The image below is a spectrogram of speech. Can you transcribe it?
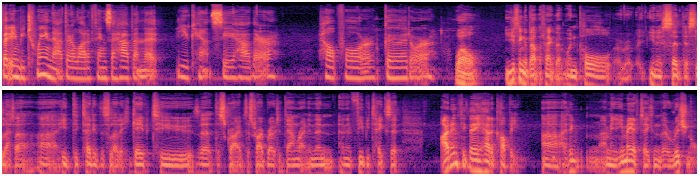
But in between that, there are a lot of things that happen that you can't see how they're helpful or good or Well, you think about the fact that when Paul, you know, said this letter, uh, he dictated this letter. He gave it to the, the scribe. The scribe wrote it down right, and then and then Phoebe takes it. I don't think they had a copy. Uh, I think, I mean, he may have taken the original,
